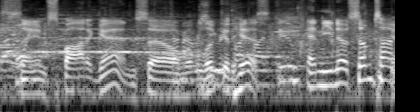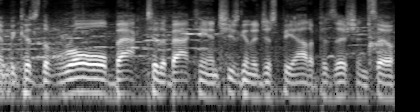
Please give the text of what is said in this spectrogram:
Same spot again. So look at his. two. And you know, sometimes because the roll back to the backhand, she's going to just be out of position. So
